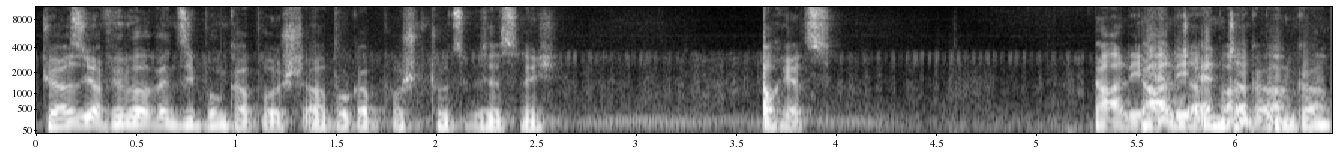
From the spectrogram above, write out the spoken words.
Ich höre sie auf jeden Fall, wenn sie Bunker pusht, aber Bunker pusht tut sie bis jetzt nicht. Doch jetzt. Kali, Kali entert entert Bunker. Bunker.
